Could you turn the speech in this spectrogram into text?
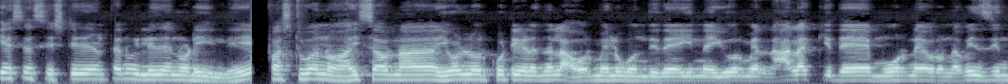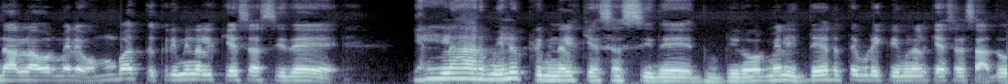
ಕೇಸಸ್ ಎಷ್ಟಿದೆ ಅಂತಾನು ಇಲ್ಲಿದೆ ನೋಡಿ ಇಲ್ಲಿ. ಫಸ್ಟ್ ಒನ್ ಐದ್ ಸಾವಿರದ ಏಳ್ನೂರು ಕೋಟಿ ಹೇಳಿದ್ನಲ್ಲ, ಅವ್ರ ಮೇಲೂ ಒಂದಿದೆ, ಇನ್ನ ಇವ್ರ ಮೇಲೆ ನಾಲ್ಕಿದೆ ಮೂರನೇವರು ನವೀನ್ ಜಿಂದಾಲ್ ಅವ್ರ ಮೇಲೆ ಒಂಬತ್ತು ಕ್ರಿಮಿನಲ್ ಕೇಸಸ್ ಇದೆ. ಎಲ್ಲಾರ ಮೇಲೂ ಕ್ರಿಮಿನಲ್ ಕೇಸಸ್ ಇದೆ. ದುಡ್ಡಿರೋರ್ ಮೇಲೆ ಇದ್ದೇ ಇರುತ್ತೆ ಬಿಡಿ ಕ್ರಿಮಿನಲ್ ಕೇಸಸ್ ಅದು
